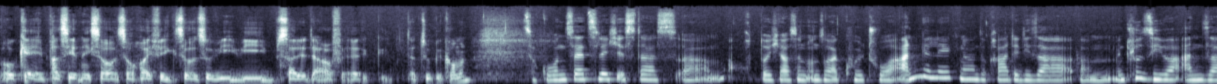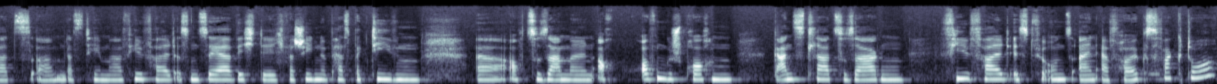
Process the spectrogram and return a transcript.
okay, passiert nicht so, so häufig. So, so wie, wie seid ihr darauf äh, dazu gekommen? So grundsätzlich ist das ähm, auch durchaus in unserer Kultur angelegt. Ne? Also gerade dieser ähm, inklusive Ansatz, ähm, das Thema Vielfalt ist uns sehr wichtig, verschiedene Perspektiven äh, auch zu sammeln, auch offen gesprochen, ganz klar zu sagen, Vielfalt ist für uns ein Erfolgsfaktor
